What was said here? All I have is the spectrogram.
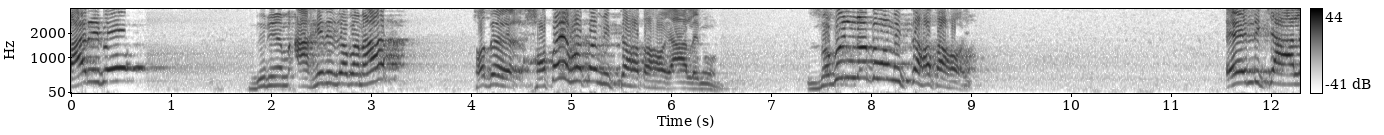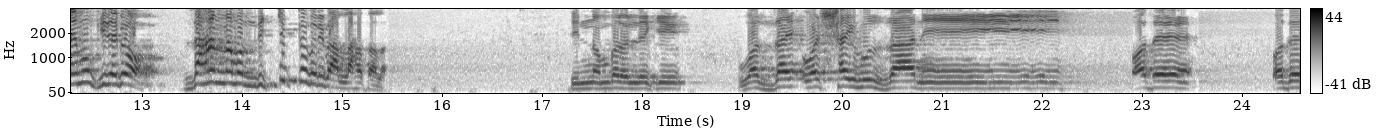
বাড়িব। আখিরি জবানাত হতে হতাই হতা মিথ্যা হতা হয় আলেমুন। জঘন্যতম মিথ্যা হতা হয়। এই দিকে আলেমও কি দেব? জাহান নামত নিক্ষিপ্ত করিবে আল্লাহ তালা তিন নম্বর হইলে কি ওয়াশাইহুজানে অদে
